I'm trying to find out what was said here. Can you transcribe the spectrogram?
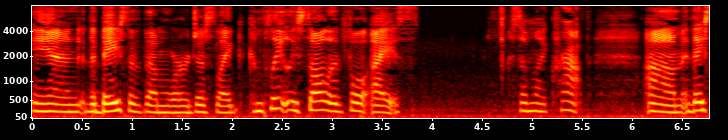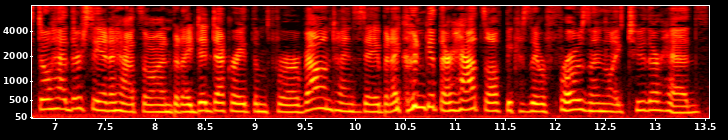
and the base of them were just like completely solid full ice. So I'm like, crap. Um, they still had their Santa hats on, but I did decorate them for Valentine's Day, but I couldn't get their hats off because they were frozen like to their heads.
